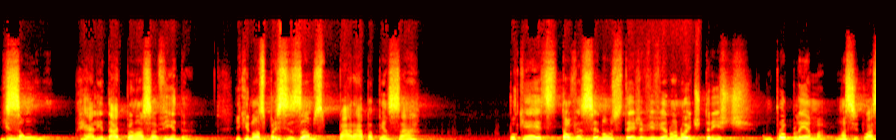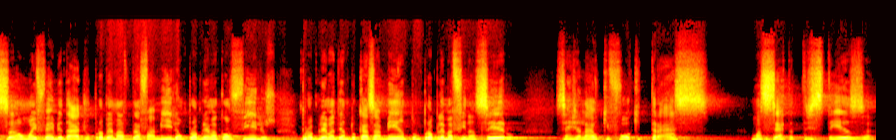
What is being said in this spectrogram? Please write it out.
e são realidade para a nossa vida e que nós precisamos parar para pensar porque talvez você não esteja vivendo uma noite triste, um problema, uma situação, uma enfermidade, um problema da família, um problema com filhos, um problema dentro do casamento, um problema financeiro, seja lá o que for que traz uma certa tristeza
